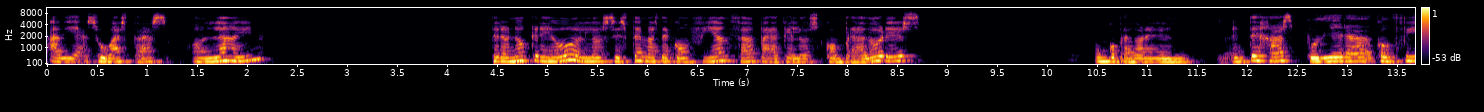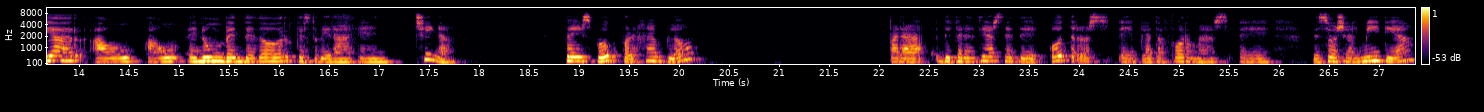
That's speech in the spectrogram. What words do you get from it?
Había subastas online, pero no creó los sistemas de confianza para que los compradores un comprador en, Texas pudiera confiar en un vendedor que estuviera en China. Facebook, por ejemplo, para diferenciarse de otras eh, plataformas eh, de social media,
